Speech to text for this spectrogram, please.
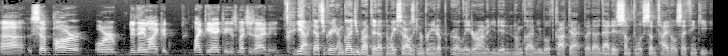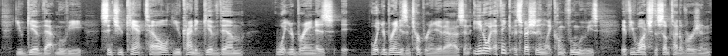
uh, subpar, or do they like it like the acting as much as I did? Yeah, that's great. I'm glad you brought that up. And like I said, I was going to bring it up uh, later on that you didn't. I'm glad we both caught that. But uh, that is something with subtitles. I think you, you give that movie, since you can't tell, you kind of give them what your brain is. What your brain is interpreting it as, and you know what I think, especially in like kung fu movies, if you watch the subtitle version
